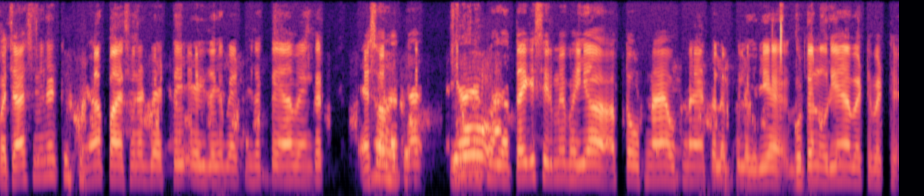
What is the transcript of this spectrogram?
पचास मिनट यहाँ पाँच मिनट बैठते एक जगह बैठ नहीं सकते यहाँ भयंकर। ऐसा हो हाँ, जाता है तो ऐसा हो जाता है कि सिर में भैया अब तो उठना है उठना है तो लगती लग रही है घुटन हो रही है यहाँ बैठे बैठे।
